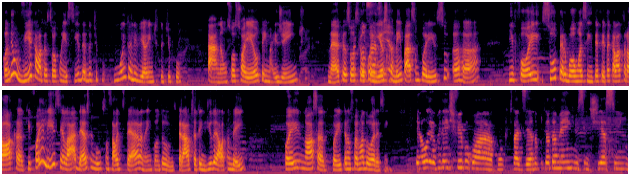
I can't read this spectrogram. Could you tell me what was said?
Quando eu vi aquela pessoa conhecida, é do tipo, muito aliviante, do tipo, tá, não sou só eu, tem mais gente, né? Pessoas que eu conheço também passam por isso, aham. Uhum. E foi super bom, assim, ter feito aquela troca, que foi ali, sei lá, 10 minutos na sala de espera, né? Enquanto eu esperava ser atendida, ela também. Foi, nossa, foi transformador, assim. Eu, eu me identifico com, a, com o que tu está dizendo, porque eu também me sentia, assim,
